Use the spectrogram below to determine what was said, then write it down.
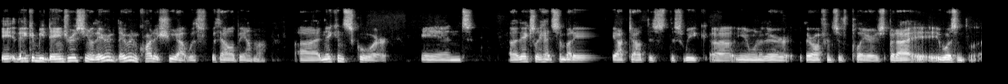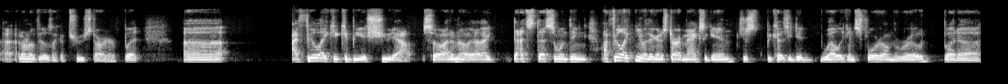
it, they could be dangerous. You know, they were they were in quite a shootout with with Alabama, uh, and they can score. And uh, they actually had somebody opt out this this week. Uh, you know, one of their their offensive players, but I it wasn't. I don't know if it was like a true starter, but uh, I feel like it could be a shootout. So I don't know. I that's that's the one thing I feel like you know they're going to start Max again just because he did well against Florida on the road. But uh,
